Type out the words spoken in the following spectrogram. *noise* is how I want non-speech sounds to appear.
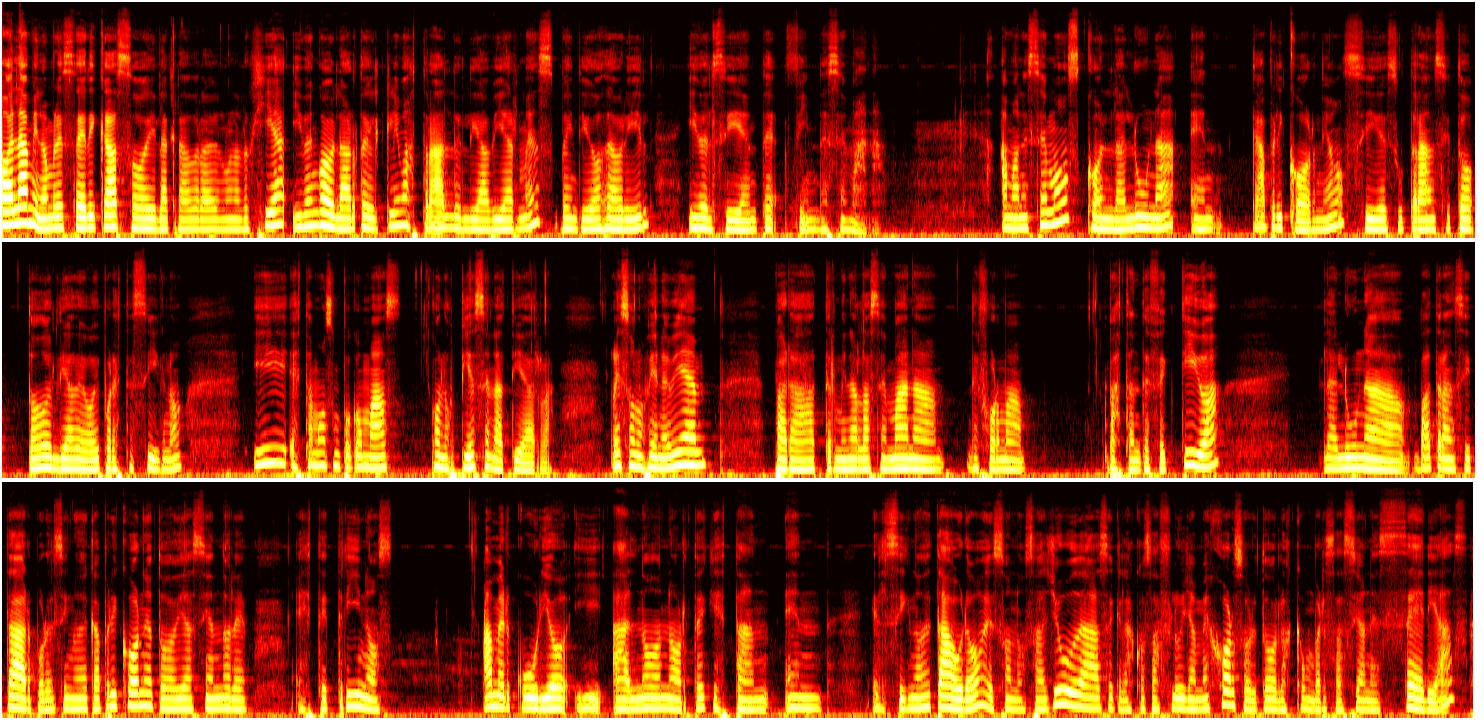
Hola, mi nombre es Erika, soy la creadora de Lunalogía y vengo a hablarte del clima astral del día viernes 22 de abril y del siguiente fin de semana. Amanecemos con la luna en Capricornio, sigue su tránsito todo el día de hoy por este signo y estamos un poco más con los pies en la tierra. Eso nos viene bien para terminar la semana de forma bastante efectiva la luna va a transitar por el signo de Capricornio, todavía haciéndole este, trinos a Mercurio y al nodo norte que están en el signo de Tauro. Eso nos ayuda, hace que las cosas fluyan mejor, sobre todo las conversaciones serias.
